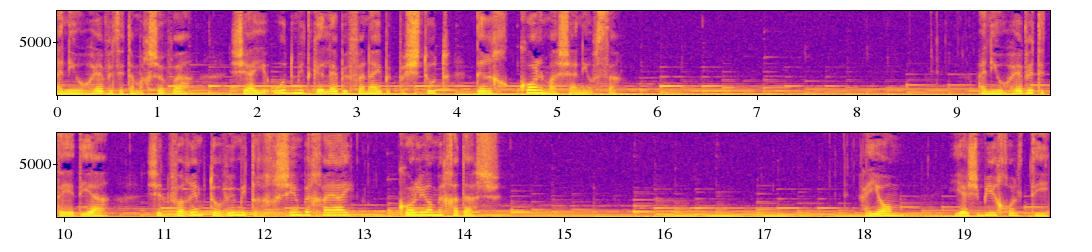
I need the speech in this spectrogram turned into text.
אני אוהבת את המחשבה שהייעוד מתגלה בפניי בפשטות דרך כל מה שאני עושה. אני אוהבת את הידיעה שדברים טובים מתרחשים בחיי כל יום מחדש. היום יש ביכולתי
